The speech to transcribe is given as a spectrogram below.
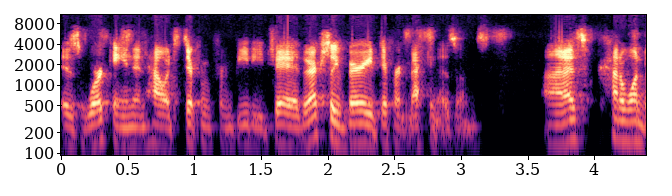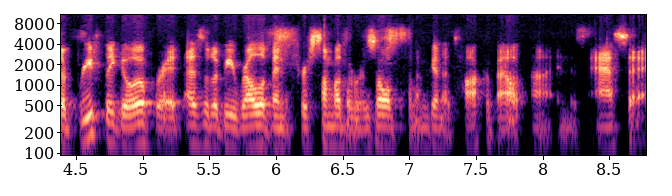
is working and how it's different from BDJ, they're actually very different mechanisms. Uh, I just kind of wanted to briefly go over it as it'll be relevant for some of the results that I'm going to talk about uh, in this assay.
